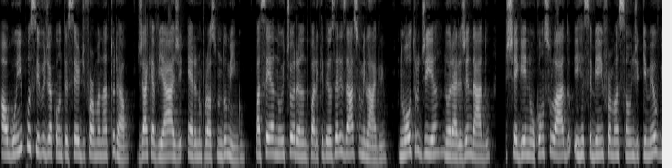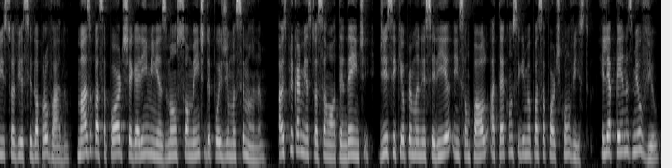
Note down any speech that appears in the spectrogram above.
Algo impossível de acontecer de forma natural, já que a viagem era no próximo domingo. Passei a noite orando para que Deus realizasse o milagre. No outro dia, no horário agendado, cheguei no consulado e recebi a informação de que meu visto havia sido aprovado, mas o passaporte chegaria em minhas mãos somente depois de uma semana. Ao explicar minha situação ao atendente, disse que eu permaneceria em São Paulo até conseguir meu passaporte com visto. Ele apenas me ouviu,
